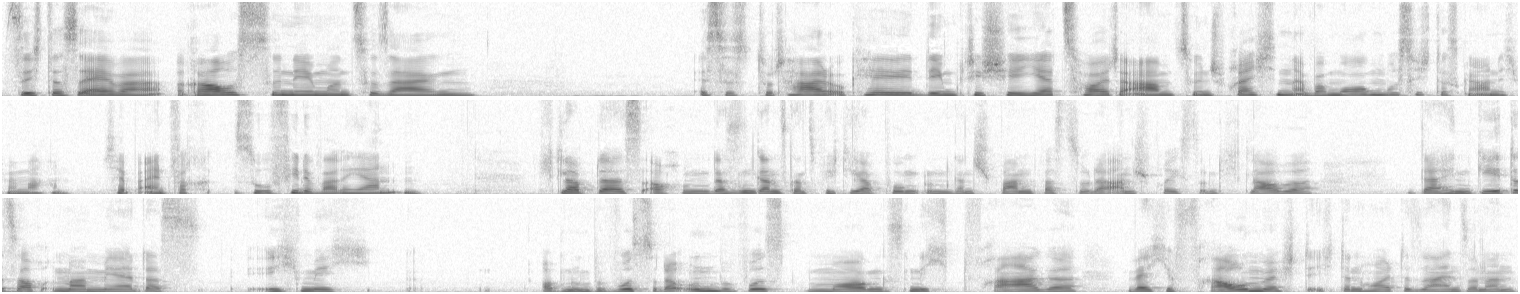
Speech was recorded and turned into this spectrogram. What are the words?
sich das selber rauszunehmen und zu sagen, es ist total okay, dem Klischee jetzt heute Abend zu entsprechen, aber morgen muss ich das gar nicht mehr machen. Ich habe einfach so viele Varianten. Ich glaube, das ist auch ein, das ist ein ganz, ganz wichtiger Punkt und ganz spannend, was du da ansprichst. Und ich glaube, dahin geht es auch immer mehr, dass ich mich, ob nun bewusst oder unbewusst, morgens nicht frage, welche Frau möchte ich denn heute sein, sondern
